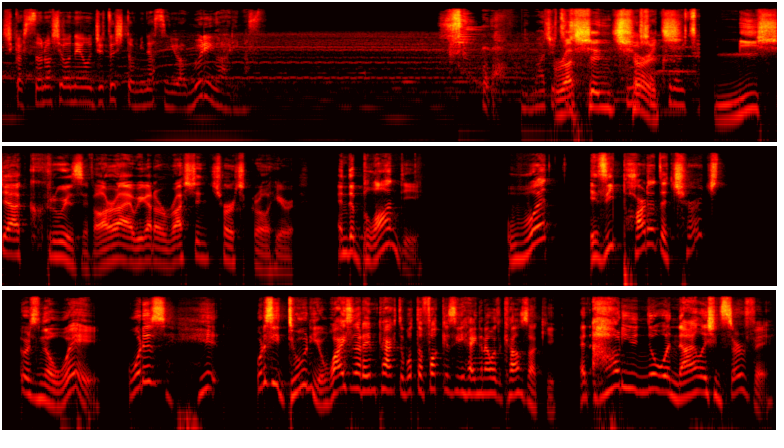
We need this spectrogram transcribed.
しかしその少年を術師とみなすには無理があります。Russian church. Misha Kreutzev. All right, we got a Russian church girl here. And the blondie. What? Is he part of the church? There's no way. What is he? What is he doing here? Why is he not impacted? What the fuck is he hanging out with Kanzaki? And how do you know Annihilation Survey?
